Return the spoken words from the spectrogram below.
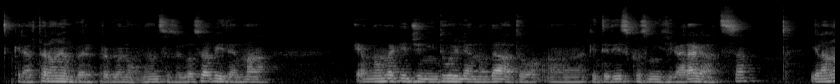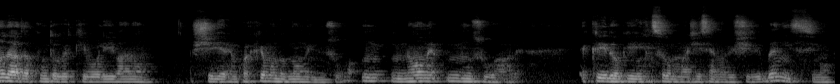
che in realtà non è un vero e proprio nome, non so se lo sapete, ma è un nome che i genitori le hanno dato, uh, che in tedesco significa ragazza, e l'hanno dato appunto perché volevano scegliere in qualche modo un nome, inusuale, un, un nome inusuale e credo che insomma ci siano riusciti benissimo.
